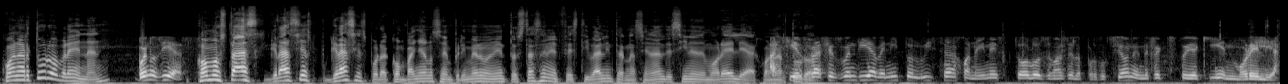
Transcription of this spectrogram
Juan Arturo Brennan. Buenos días. ¿Cómo estás? Gracias, gracias por acompañarnos en primer momento. Estás en el Festival Internacional de Cine de Morelia, Juan Así Arturo. Es, gracias. Buen día, Benito, Luisa, Juana Inés, todos los demás de la producción. En efecto, estoy aquí en Morelia.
